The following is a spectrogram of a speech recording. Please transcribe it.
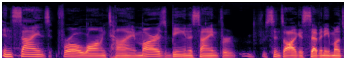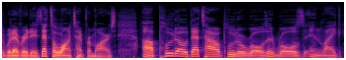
in signs for a long time. Mars being in a sign for, for, since August, seven, eight months or whatever it is. That's a long time for Mars. Uh, Pluto, that's how Pluto rolls. It rolls in like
